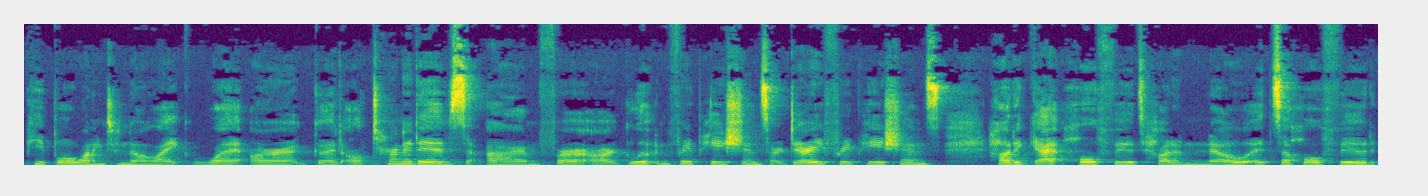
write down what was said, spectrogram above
people wanting to know like what are good alternatives um, for our gluten-free patients our dairy-free patients how to get whole foods how to know it's a whole food.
